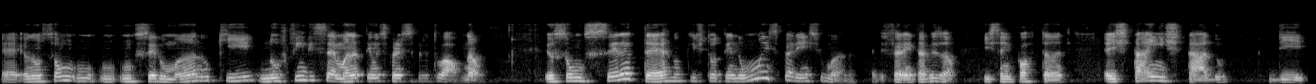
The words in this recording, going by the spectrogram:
é, eu não sou um, um, um, ser humano que no fim de semana tem uma experiência espiritual. Não. Eu sou um ser eterno que estou tendo uma experiência humana. É diferente a visão. Isso é importante. É estar em estado de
